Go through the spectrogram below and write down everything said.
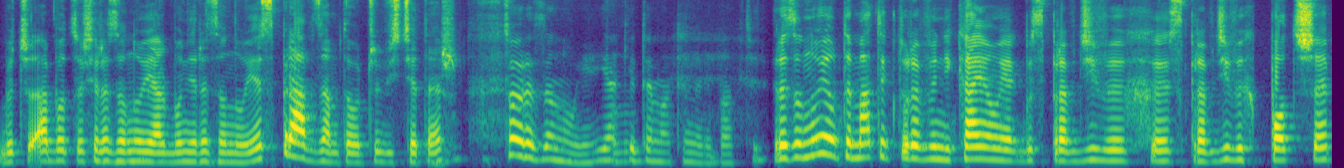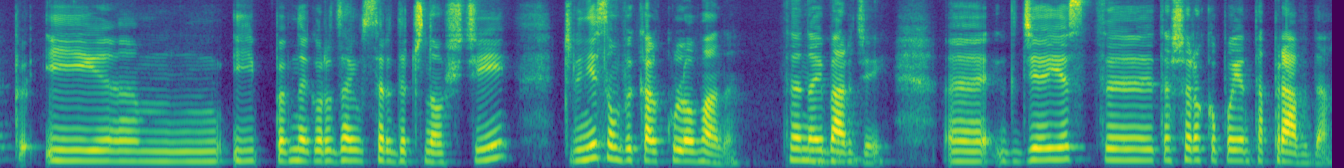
by czy albo coś rezonuje, albo nie rezonuje. Sprawdzam to oczywiście też. Co rezonuje? Jakie tematy najbardziej? Rezonują tematy, które wynikają jakby z prawdziwych, z prawdziwych potrzeb i, i pewnego rodzaju serdeczności, czyli nie są wykalkulowane. Te najbardziej. E, Gdzie jest e, ta szeroko pojęta prawda.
